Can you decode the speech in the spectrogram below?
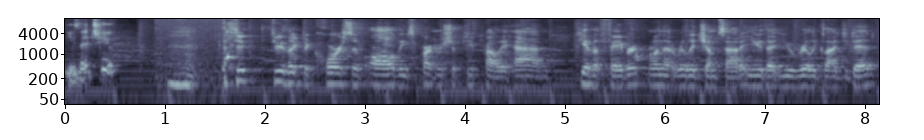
use it too. Mm-hmm. Through, through like the course of all these partnerships you've probably had, do you have a favorite one that really jumps out at you that you're really glad you did?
